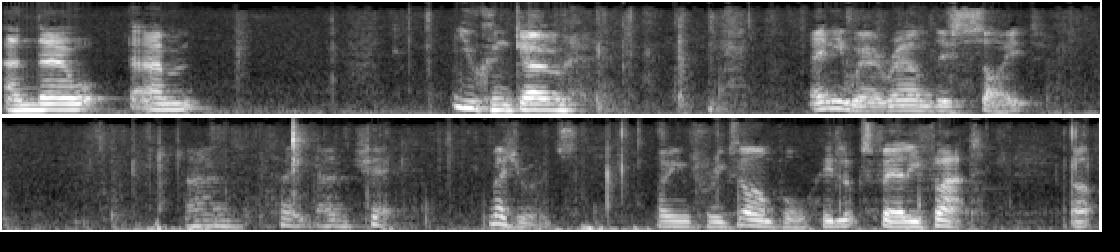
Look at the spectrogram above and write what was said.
and now um, you can go anywhere around this site and take and check measurements. I mean, for example, it looks fairly flat up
